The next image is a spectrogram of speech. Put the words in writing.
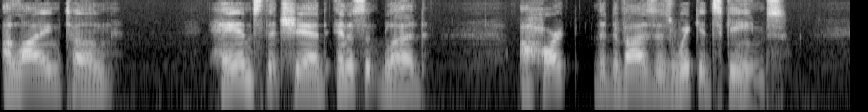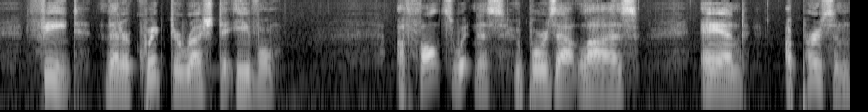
a lying tongue, hands that shed innocent blood, a heart that devises wicked schemes, feet that are quick to rush to evil, a false witness who pours out lies, and a person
